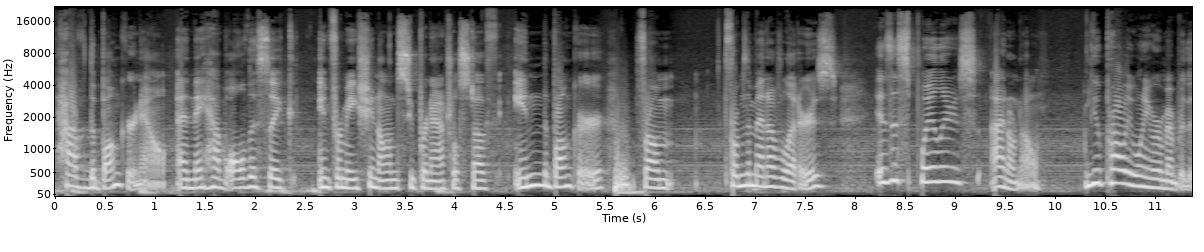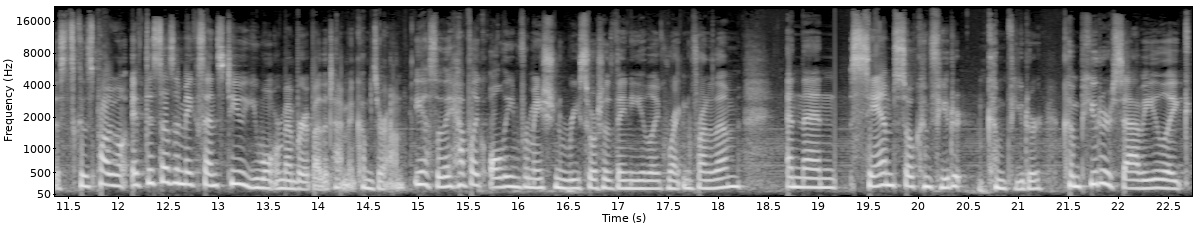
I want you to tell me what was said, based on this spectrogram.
have the bunker now and they have all this like information on supernatural stuff in the bunker from from the men of letters. Is this spoilers? I don't know you probably won't even remember this because probably if this doesn't make sense to you, you won't remember it by the time it comes around. Yeah, so they have like all the information resources they need like right in front of them. And then Sam's so computer computer computer savvy, like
